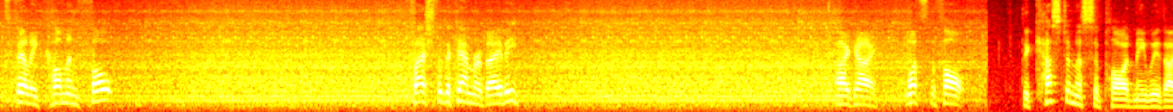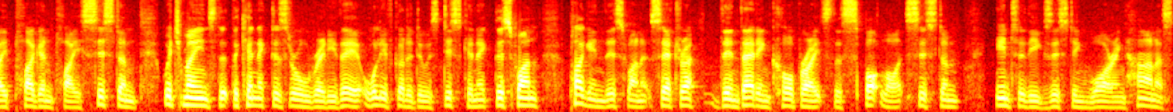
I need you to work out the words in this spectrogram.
It's a fairly common fault. Flash for the camera, baby. Okay, what's the fault? The customer supplied me with a plug and play system, which means that the connectors are already there. All you've got to do is disconnect this one, plug in this one, etc. Then that incorporates the spotlight system into the existing wiring harness.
